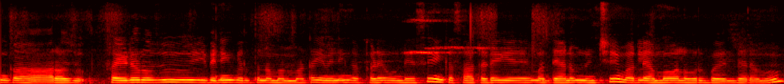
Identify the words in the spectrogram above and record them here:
ఇంకా ఆ రోజు ఫ్రైడే రోజు ఈవినింగ్ వెళ్తున్నాం అనమాట ఈవినింగ్ అక్కడే ఉండేసి ఇంకా సాటర్డే మధ్యాహ్నం నుంచి మళ్ళీ అమ్మ వాళ్ళ ఊరికి బయలుదేరాము.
